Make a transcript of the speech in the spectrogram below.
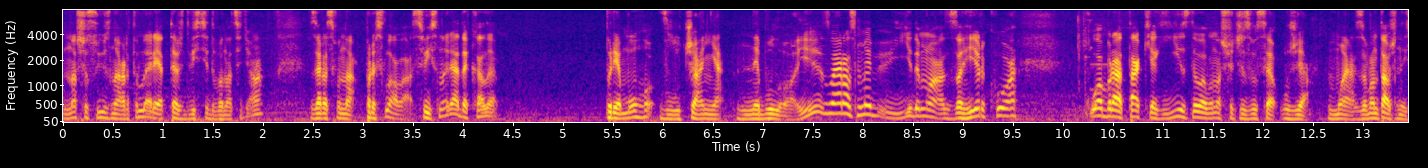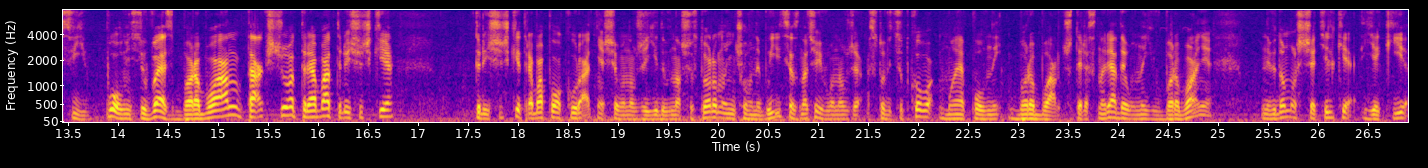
наша союзна артилерія, теж 212А. Зараз вона прислала свій снарядик, але прямого влучання не було. І зараз ми їдемо за гірку. Кобра, так як їздила, вона швидше за все вже має завантажений свій повністю весь барабан. Так що треба трішечки, трішечки треба поакуратніше. Вона вже їде в нашу сторону, нічого не боїться, значить вона вже 100% має повний барабан. Чотири снаряди у неї в барабані. Невідомо ще тільки, які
